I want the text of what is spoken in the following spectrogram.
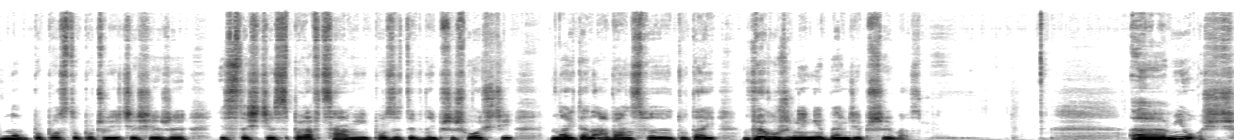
no, po prostu poczujecie się, że jesteście sprawcami pozytywnej przyszłości, no i ten awans y, tutaj, wyróżnienie będzie przy Was. E, miłość.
